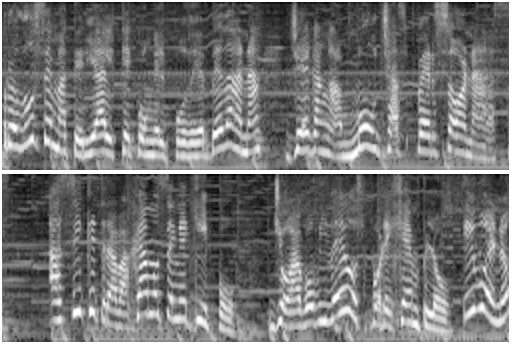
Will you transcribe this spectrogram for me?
produce material que con el poder de Dana llegan a muchas personas. Así que trabajamos en equipo. Yo hago videos, por ejemplo. Y bueno,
